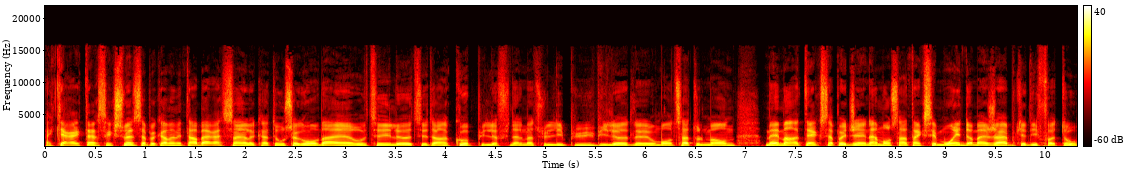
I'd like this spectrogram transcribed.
à caractère sexuel, ça peut quand même être embarrassant là, quand t'es au secondaire ou tu es en couple, puis là, finalement, tu l'es plus, puis là, on montre ça à tout le monde. Même en texte, ça peut être gênant, mais on s'entend que c'est moins dommageable que des photos.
